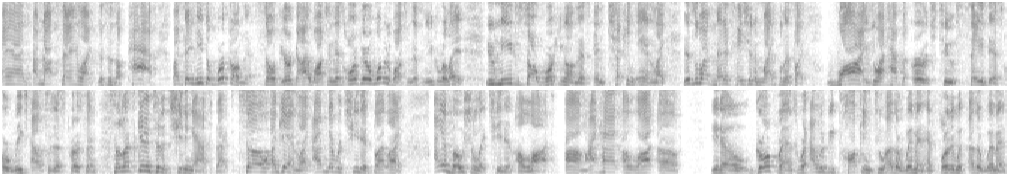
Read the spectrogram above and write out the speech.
And I'm not saying like this is a pass, like they need to work on this. So if you're a guy watching this or if you're a woman watching this and you can relate, you need to start working on this and checking in. Like this is why meditation and mindfulness, like why do I have the urge to say this or reach out to this person? So let's get into the cheating aspect. So again, like I've never cheated, but like I emotionally cheated a lot. Um, I had a lot of you know, girlfriends where I would be talking to other women and flirting with other women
